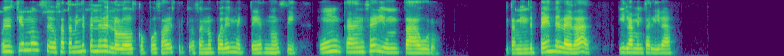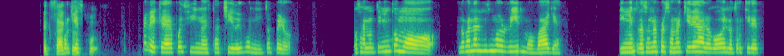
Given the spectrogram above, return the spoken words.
Pues es que no sé, o sea, también depende del horóscopo, ¿sabes? Porque, o sea, no pueden meter, no sé, un cáncer y un tauro. Que también depende la edad y la mentalidad. Exacto. Porque es de crear, pues sí, no está chido y bonito, pero, o sea, no tienen como, no van al mismo ritmo, vaya. Y mientras una persona quiere algo, el otro quiere,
